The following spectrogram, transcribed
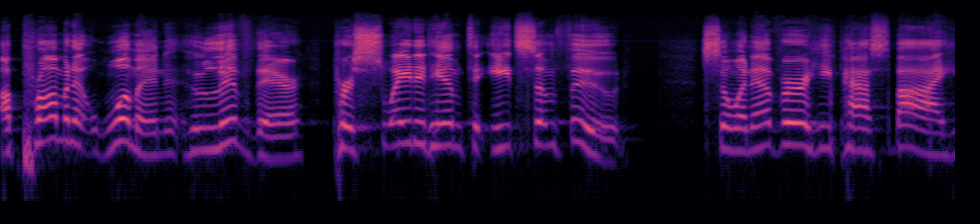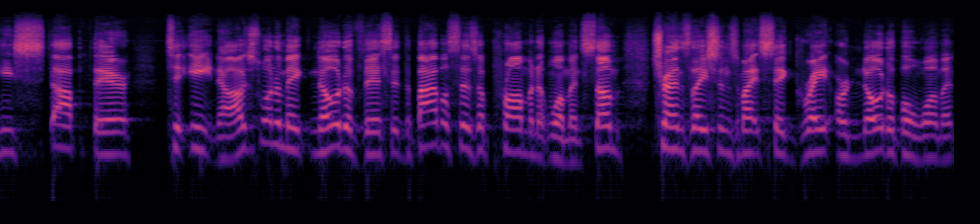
A prominent woman who lived there persuaded him to eat some food. So whenever he passed by, he stopped there to eat. Now, I just want to make note of this. The Bible says a prominent woman. Some translations might say great or notable woman.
